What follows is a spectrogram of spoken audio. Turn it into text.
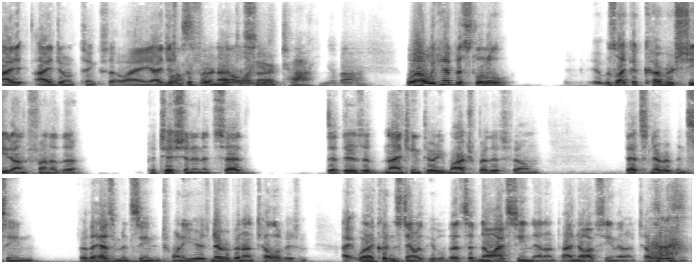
I I don't think so. I, I just Most prefer know not to what sign. you're talking about. Well, we have this little. It was like a cover sheet on front of the petition, and it said that there's a 1930 Marx Brothers film that's never been seen, or that hasn't been seen in 20 years, never been on television. I, what I couldn't stand with people that said, "No, I've seen that on. I know I've seen that on television."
